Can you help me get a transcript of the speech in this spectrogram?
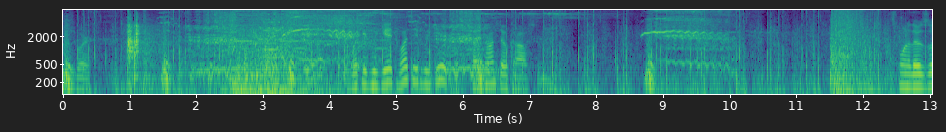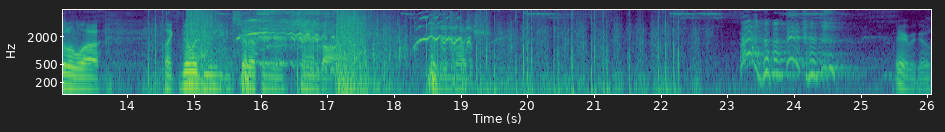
before? What did we get? What did we get? Tonto costume. One of those little, uh, like villages you can set up in your sandbox. Pretty much. There we go.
